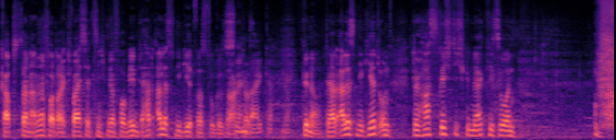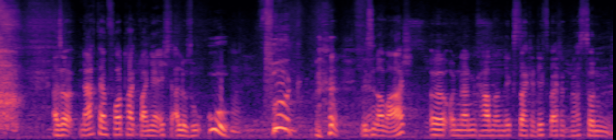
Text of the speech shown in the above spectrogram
gab es dann einen anderen Vortrag. Ich weiß jetzt nicht mehr von wem. Der hat alles negiert, was du gesagt Sven hast. Weicker, ja. Genau, der hat alles negiert und du hast richtig gemerkt, wie so ein. Also nach deinem Vortrag waren ja echt alle so, uh, fuck, wir sind am Arsch. Äh, Und dann kam am nächsten Tag der nächste Beitrag. Du hast so ein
